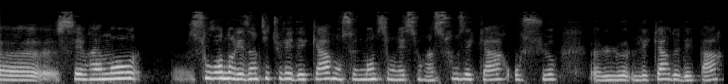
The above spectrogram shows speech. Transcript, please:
euh, c'est vraiment souvent dans les intitulés d'écart, on se demande si on est sur un sous-écart ou sur euh, l'écart de départ.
